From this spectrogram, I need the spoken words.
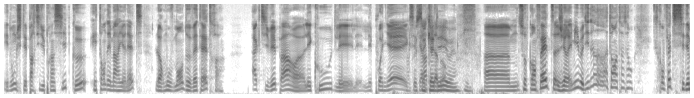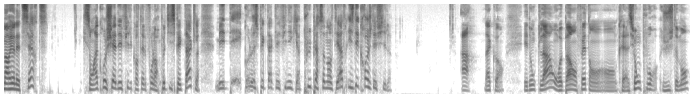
et donc j'étais parti du principe que, étant des marionnettes, leur mouvement devait être activé par euh, les coudes, les, les, poignets, etc. Saccadé, ouais. Euh, sauf qu'en fait, Jérémy me dit non, non attends, attends, attends. Parce qu'en fait, c'est des marionnettes, certes, qui sont accrochées à des fils quand elles font leur petit spectacle, mais dès que le spectacle est fini, qu'il n'y a plus personne dans le théâtre, ils se décrochent des fils. Ah, d'accord. Et donc là, on repart en fait en, en création pour justement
